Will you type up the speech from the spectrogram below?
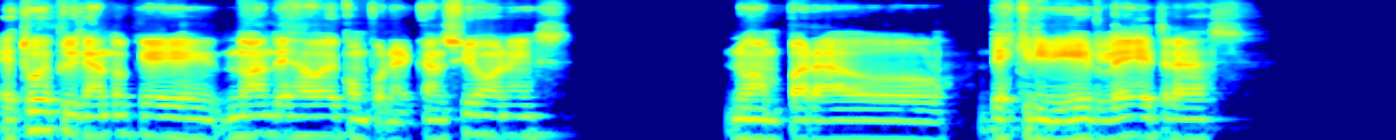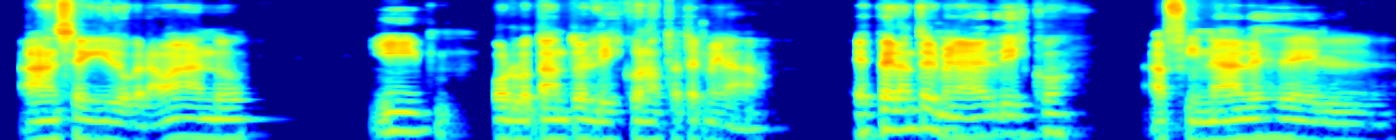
estuve explicando que no han dejado de componer canciones, no han parado de escribir letras, han seguido grabando y por lo tanto el disco no está terminado. Esperan terminar el disco a finales del,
